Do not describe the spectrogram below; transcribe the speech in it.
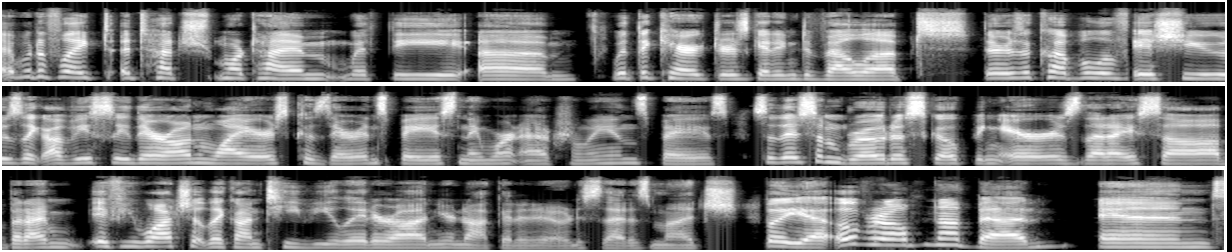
I would have liked a touch more time with the um with the characters getting developed. There's a couple of issues, like obviously they're on wires because they're in space and they weren't actually in space. So there's some rotoscoping errors that I saw, but I'm if you watch it like on TV later on, you're not gonna notice that as much. But yeah, overall, not bad. And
